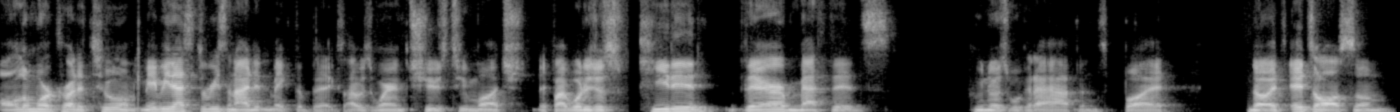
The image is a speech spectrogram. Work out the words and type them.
all the more credit to them. Maybe that's the reason I didn't make the bigs. I was wearing shoes too much. If I would have just heeded their methods, who knows what could have happened. But no, it, it's awesome.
